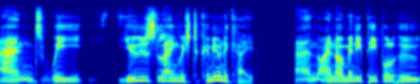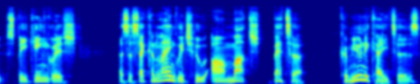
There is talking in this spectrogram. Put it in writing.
And we use language to communicate. And I know many people who speak English as a second language who are much better communicators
